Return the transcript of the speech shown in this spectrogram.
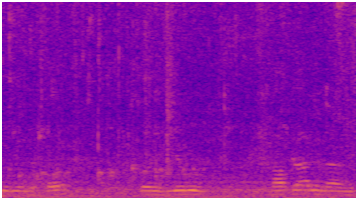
within the form. So if you have that in an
